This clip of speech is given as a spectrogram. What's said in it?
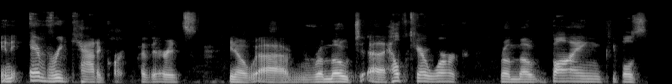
in every category, whether it's you know uh, remote uh, healthcare work, remote buying, people's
